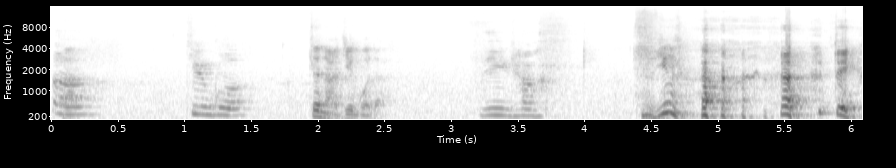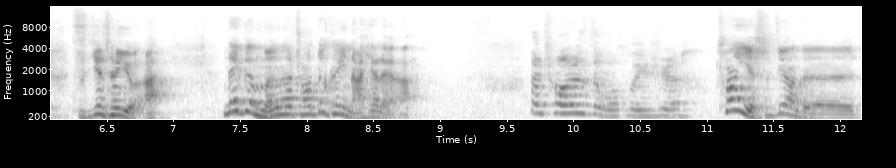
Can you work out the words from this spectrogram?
嗯，见过。在哪见过的？紫禁城，紫禁城，对，紫禁城有啊。那个门和窗都可以拿下来啊。那窗是怎么回事？窗也是这样的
